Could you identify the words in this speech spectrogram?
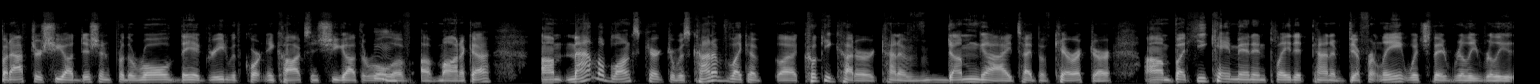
But after she auditioned for the role, they agreed with Courteney Cox, and she got the role Hmm. of of Monica. Um, Matt LeBlanc's character was kind of like a, a cookie cutter, kind of dumb guy type of character, um, but he came in and played it kind of differently, which they really, really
